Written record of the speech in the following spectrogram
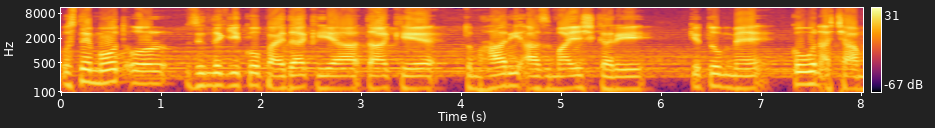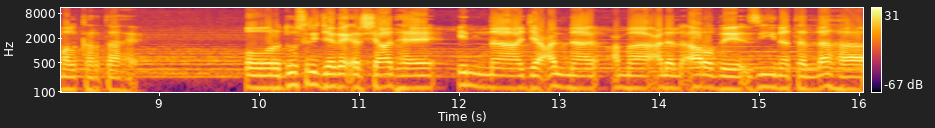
اس نے موت اور زندگی کو پیدا کیا تاکہ تمہاری آزمائش کرے کہ تم میں کون اچھا عمل کرتا ہے۔ اور دوسری جگہ ارشاد ہے انا جعلنا عما على الارض زینة لها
